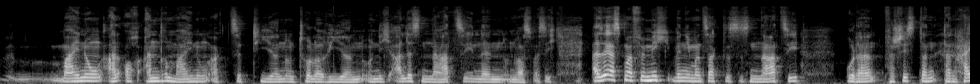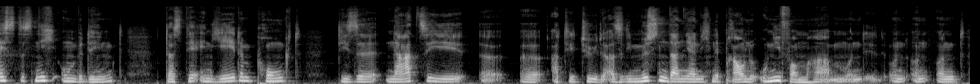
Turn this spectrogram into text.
Meinung, an- auch andere Meinungen akzeptieren und tolerieren und nicht alles Nazi nennen und was weiß ich. Also erstmal für mich, wenn jemand sagt, das ist ein Nazi oder ein Faschist, dann, dann heißt es nicht unbedingt, dass der in jedem Punkt diese Nazi-Attitüde, also die müssen dann ja nicht eine braune Uniform haben und, und, und, und äh, äh,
